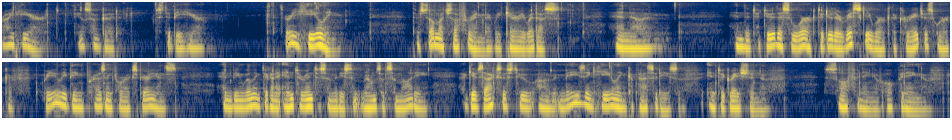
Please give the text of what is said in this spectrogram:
right here. It feels so good just to be here. It's very healing. There's so much suffering that we carry with us, and uh, and to do this work, to do the risky work, the courageous work of really being present for experience and being willing to kind of enter into some of these realms of samadhi uh, gives access to um, amazing healing capacities of integration, of softening, of opening, of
